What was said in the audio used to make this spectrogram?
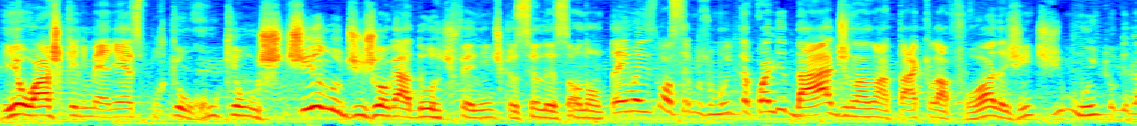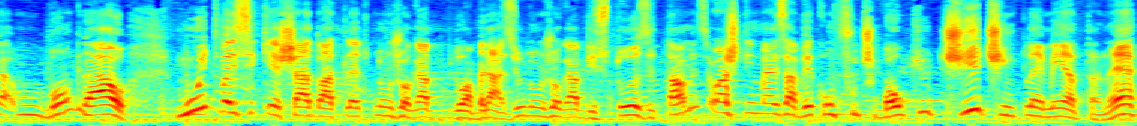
eu acho que ele merece porque o Hulk é um estilo de jogador diferente que a seleção não tem, mas nós temos muita qualidade lá no ataque lá fora, gente de muito um bom grau. Muito vai se queixar do Atlético não jogar do Brasil não jogar vistoso e tal, mas eu acho que tem mais a ver com o futebol que o Tite implementa, né?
